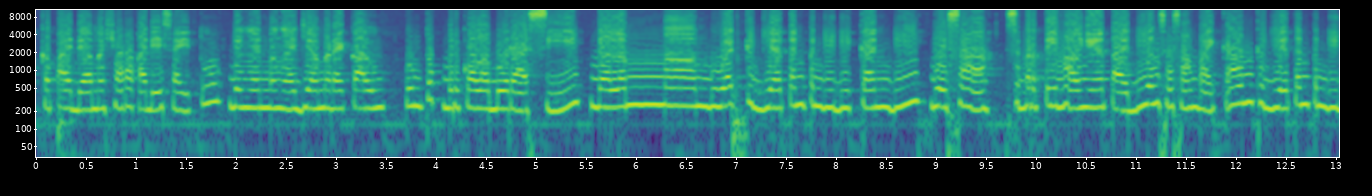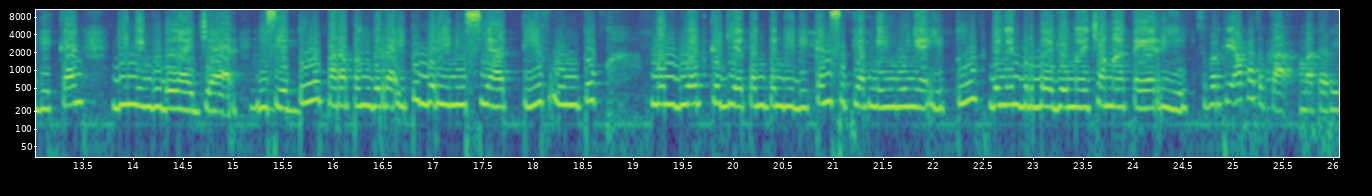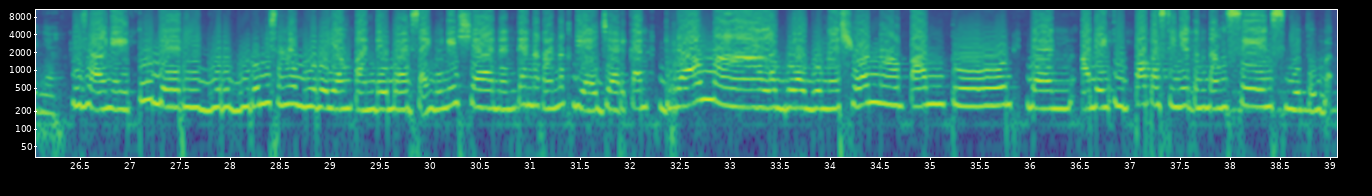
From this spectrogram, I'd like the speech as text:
kepada masyarakat desa itu dengan mengajak mereka un- untuk berkolaborasi dalam membuat kegiatan pendidikan di desa seperti halnya tadi yang saya sampaikan kegiatan pendidikan di minggu belajar di situ para penggerak itu berinisiatif untuk membuat kegiatan pendidikan setiap minggunya itu dengan berbagai macam materi. Seperti apa tuh kak materinya? Misalnya itu dari guru-guru misalnya guru yang pandai bahasa Indonesia, nanti anak-anak diajarkan drama, lagu-lagu nasional, pantun, dan ada yang IPA pastinya tentang sains gitu, Mbak.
